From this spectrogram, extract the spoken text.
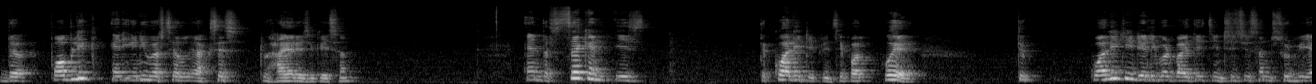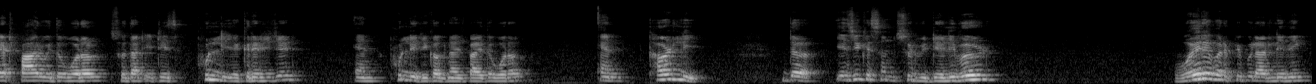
the public and universal access to higher education. And the second is the quality principle where the quality delivered by this institution should be at par with the world so that it is fully accredited and fully recognized by the world. And thirdly, the education should be delivered wherever people are living.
